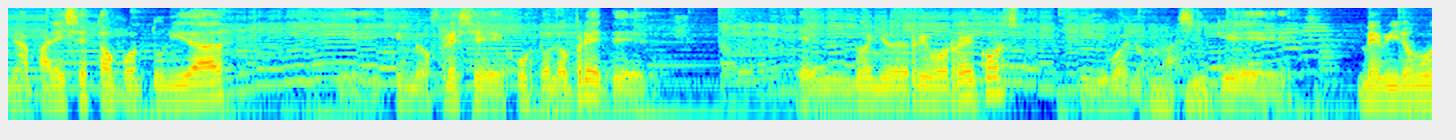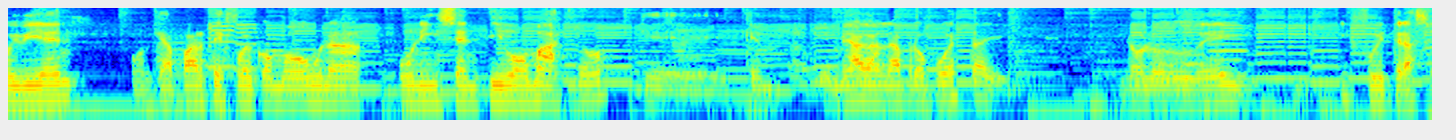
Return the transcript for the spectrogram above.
me aparece esta oportunidad que me ofrece justo Loprete, el dueño de Rivo Records. Y bueno, así que me vino muy bien, porque aparte fue como una, un incentivo más, ¿no? Que, me hagan la propuesta y no lo dudé y, fui tras,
